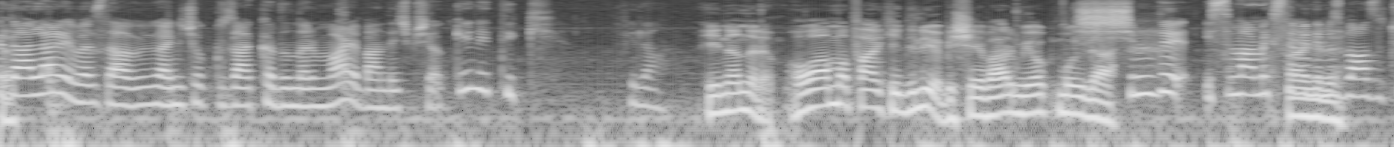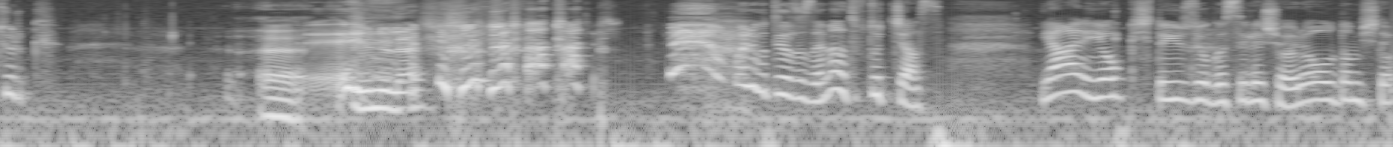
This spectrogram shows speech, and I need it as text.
şey derler ya mesela hani çok güzel kadınlarım var ya bende hiçbir şey yok. Genetik filan. İnanırım. O ama fark ediliyor. Bir şey var mı yok muyla. Şimdi isim vermek istemediğimiz gibi. bazı Türk Ee, ünlüler. Hollywood yıldızlarına atıp tutacağız. Yani yok işte yüz yogasıyla şöyle oldum işte.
